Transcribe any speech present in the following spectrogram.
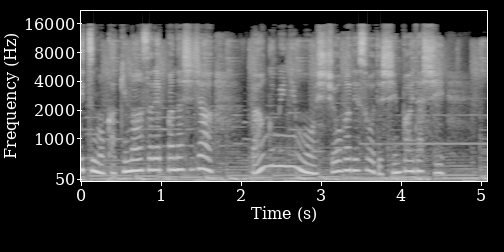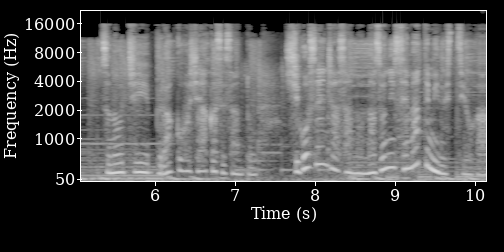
いつもかき回されっぱなしじゃ番組にも支障が出そうで心配だしそのうちブラック星博士さんとシゴセンジャーさんの謎に迫ってみる必要が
